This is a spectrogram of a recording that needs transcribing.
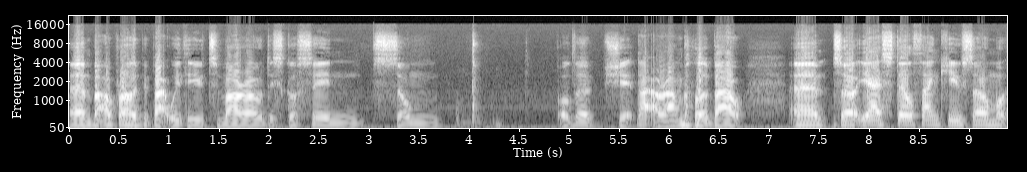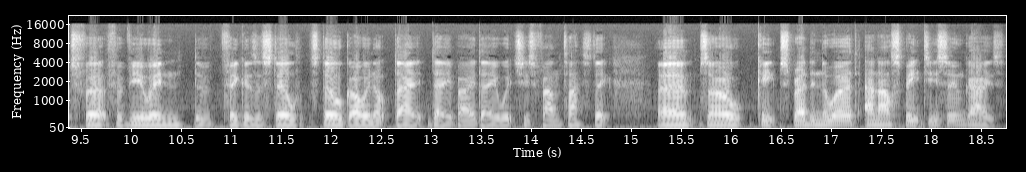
um, but I'll probably be back with you tomorrow discussing some other shit that I ramble about. Um, so yeah, still thank you so much for, for viewing. The figures are still still going up day day by day, which is fantastic. Um, so keep spreading the word, and I'll speak to you soon, guys.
